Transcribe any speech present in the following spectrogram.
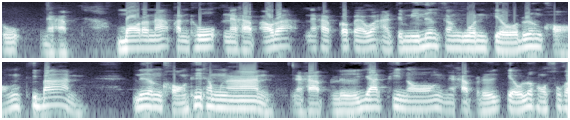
ธุนะครับมรณะพันธุนะครับเอาละนะครับ ก็แปลว่าอาจจะมีเรื่องกังวลเกี่ยวเรื่องของที่บ้าน เรื่องของที่ทำงานนะครับ หรือญาติพี่น้องนะครับ หรือเกี่ยวเรื่องของสุข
